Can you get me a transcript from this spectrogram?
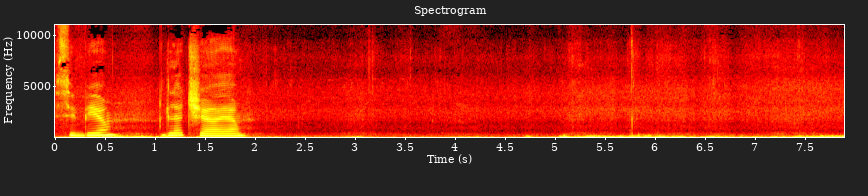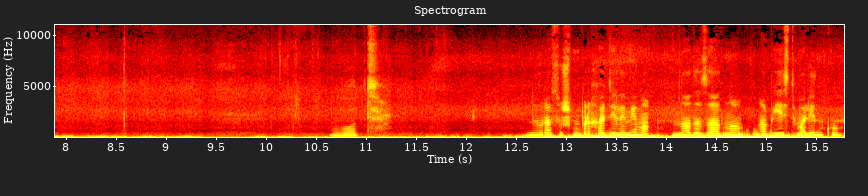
себе для чая. Вот. Ну, раз уж мы проходили мимо, надо заодно объесть малинку.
